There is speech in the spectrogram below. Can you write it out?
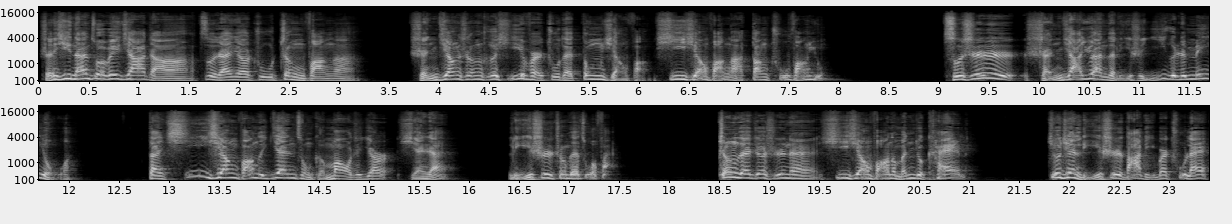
沈西南作为家长，自然要住正房啊。沈江生和媳妇儿住在东厢房，西厢房啊当厨房用。此时沈家院子里是一个人没有啊，但西厢房的烟囱可冒着烟显然李氏正在做饭。正在这时呢，西厢房的门就开了，就见李氏打里边出来，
